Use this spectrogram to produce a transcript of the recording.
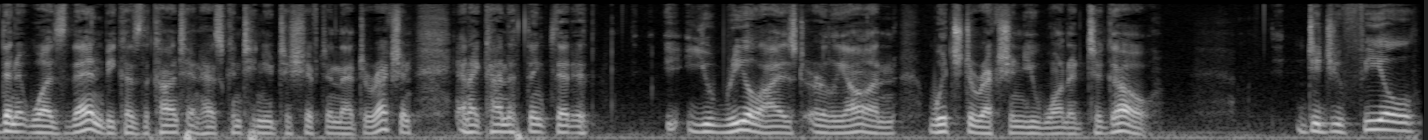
than it was then because the content has continued to shift in that direction. And I kind of think that it you realized early on which direction you wanted to go. Did you feel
